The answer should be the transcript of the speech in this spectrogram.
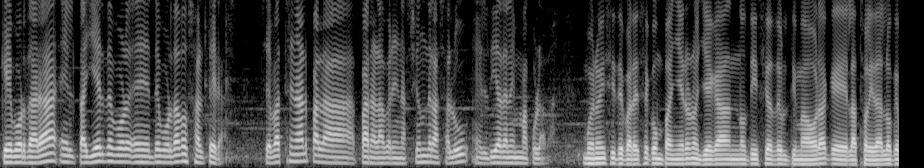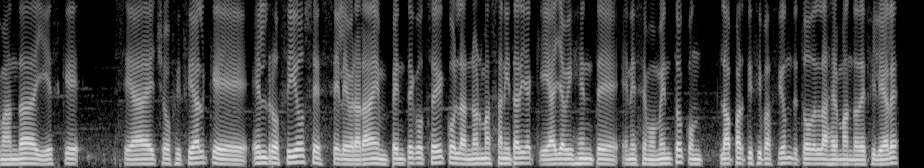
que bordará el taller de, eh, bordados salteras. Se va a estrenar para la, venenación de la salud el Día de la Inmaculada. Bueno, y si te parece, compañero, nos llegan noticias de última hora que la actualidad es lo que manda y es que se ha hecho oficial que el rocío se celebrará en Pentecostés con las normas sanitarias que haya vigente en ese momento, con la participación de todas las hermandades filiales.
